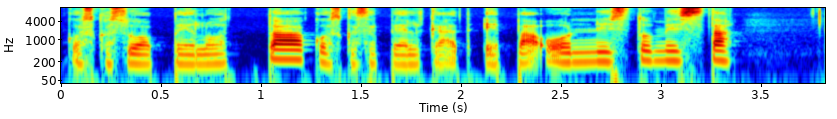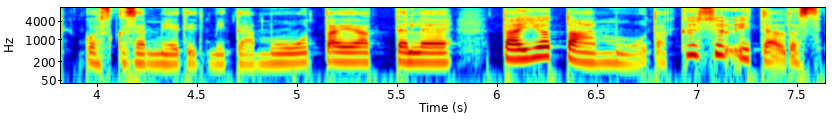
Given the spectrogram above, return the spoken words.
koska sua pelottaa, koska sä pelkäät epäonnistumista, koska sä mietit, mitä muuta ajattelee, tai jotain muuta. Kysy iteltäs,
